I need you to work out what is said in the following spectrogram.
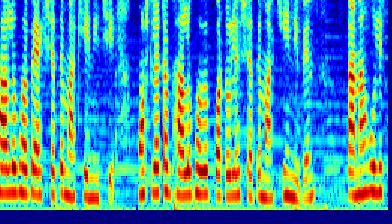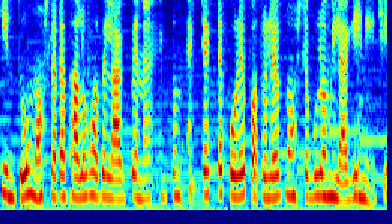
ভালোভাবে একসাথে মাখিয়ে নিচ্ছি। মশলাটা ভালোভাবে পটলের সাথে মাখিয়ে নেবেন। তা না হলে কিন্তু মশলাটা ভালোভাবে লাগবে না। একদম একটা একটা করে পটলের মশলাগুলো আমি লাগিয়ে নিয়েছি।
